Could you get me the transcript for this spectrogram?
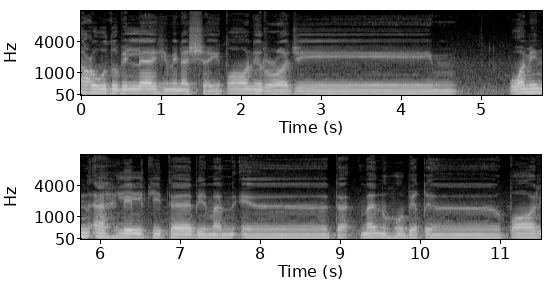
أعوذ بالله من الشيطان الرجيم. ومن أهل الكتاب من إن تأمنه بقنطار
